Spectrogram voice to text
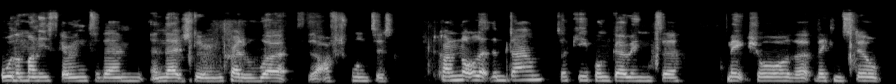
all the money's going to them and they're just doing incredible work that I've just wanted to kind of not let them down, to keep on going to make sure that they can still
